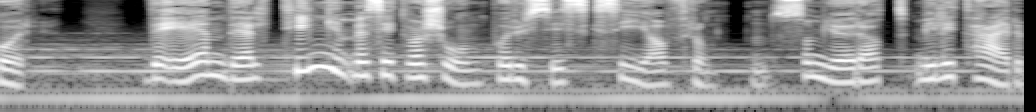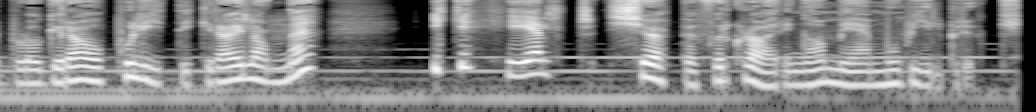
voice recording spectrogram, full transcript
For det er en del ting med situasjonen på russisk side av fronten som gjør at militærbloggere og politikere i landet ikke helt kjøper forklaringa med mobilbruk.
